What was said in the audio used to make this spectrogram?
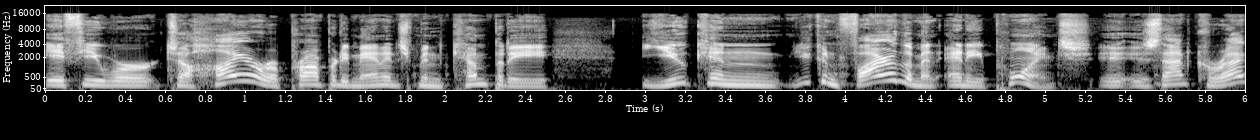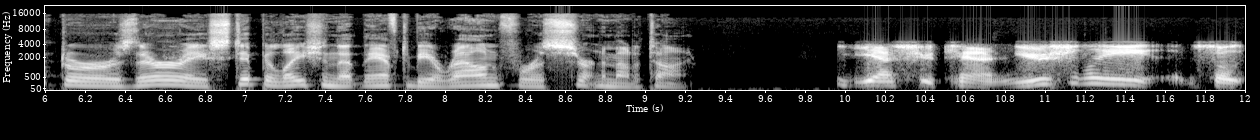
if you were to hire a property management company, you can you can fire them at any point. Is that correct, or is there a stipulation that they have to be around for a certain amount of time? Yes, you can. Usually, so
